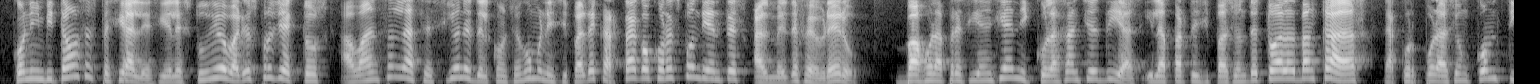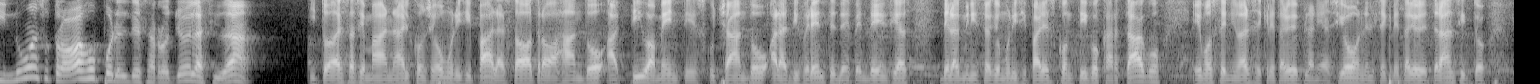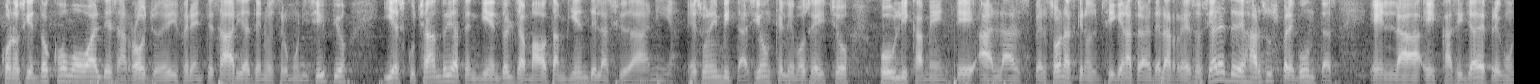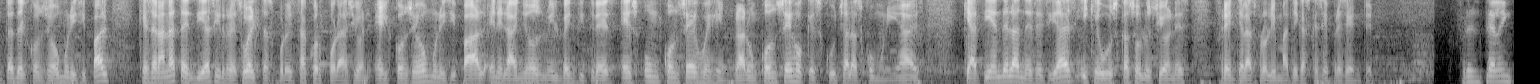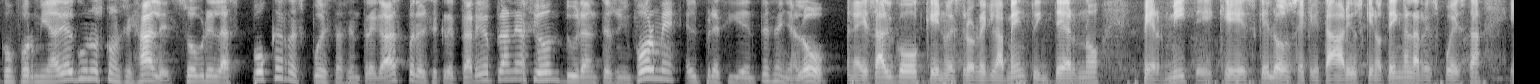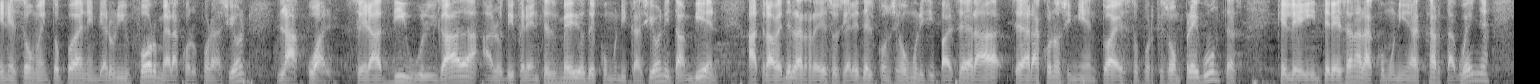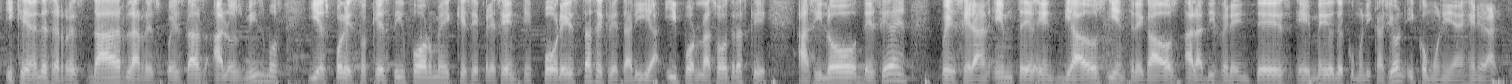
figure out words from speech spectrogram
Con invitados especiales y el estudio de varios proyectos, avanzan las sesiones del Consejo Municipal de Cartago correspondientes al mes de febrero. Bajo la presidencia de Nicolás Sánchez Díaz y la participación de todas las bancadas, la corporación continúa su trabajo por el desarrollo de la ciudad. Y toda esta semana el Consejo Municipal ha estado trabajando activamente, escuchando a las diferentes dependencias de la Administración Municipal es Contigo Cartago. Hemos tenido al secretario de Planeación, el secretario de Tránsito, conociendo cómo va el desarrollo de diferentes áreas de nuestro municipio y escuchando y atendiendo el llamado también de la ciudadanía. Es una invitación que le hemos hecho públicamente a las personas que nos siguen a través de las redes sociales de dejar sus preguntas en la eh, casilla de preguntas del Consejo Municipal que serán atendidas y resueltas por esta corporación. El Consejo Municipal en el año 2023 es un consejo ejemplar, un consejo que escucha a las comunidades, que atiende las necesidades y que busca soluciones frente a las problemáticas que se presenten. Frente a la inconformidad de algunos concejales sobre las pocas respuestas entregadas por el secretario de Planeación durante su informe, el presidente señaló es algo que nuestro reglamento interno permite, que es que los secretarios que no tengan la respuesta en este momento puedan enviar un informe a la corporación, la cual será divulgada a los diferentes medios de comunicación y también a través de las redes sociales del Consejo Municipal se dará, se dará conocimiento a esto, porque son preguntas que le interesan a la comunidad cartagüeña y que deben de ser dadas las respuestas a los mismos. Y es por esto que este informe que se presente por esta secretaría y por las otras que así lo deseen, pues serán enviados y entregados a las diferentes eh, medios de comunicación y comunidad en general.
